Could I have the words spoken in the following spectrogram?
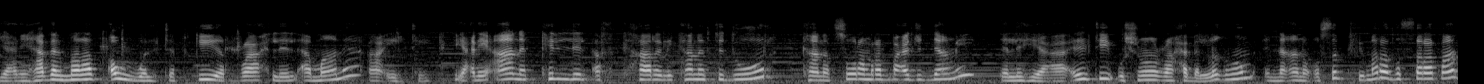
يعني هذا المرض أول تفكير راح للأمانة عائلتي. يعني أنا كل الأفكار اللي كانت تدور كانت صورة مربعة قدامي اللي هي عائلتي وشلون راح أبلغهم إن أنا أصبت في مرض السرطان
